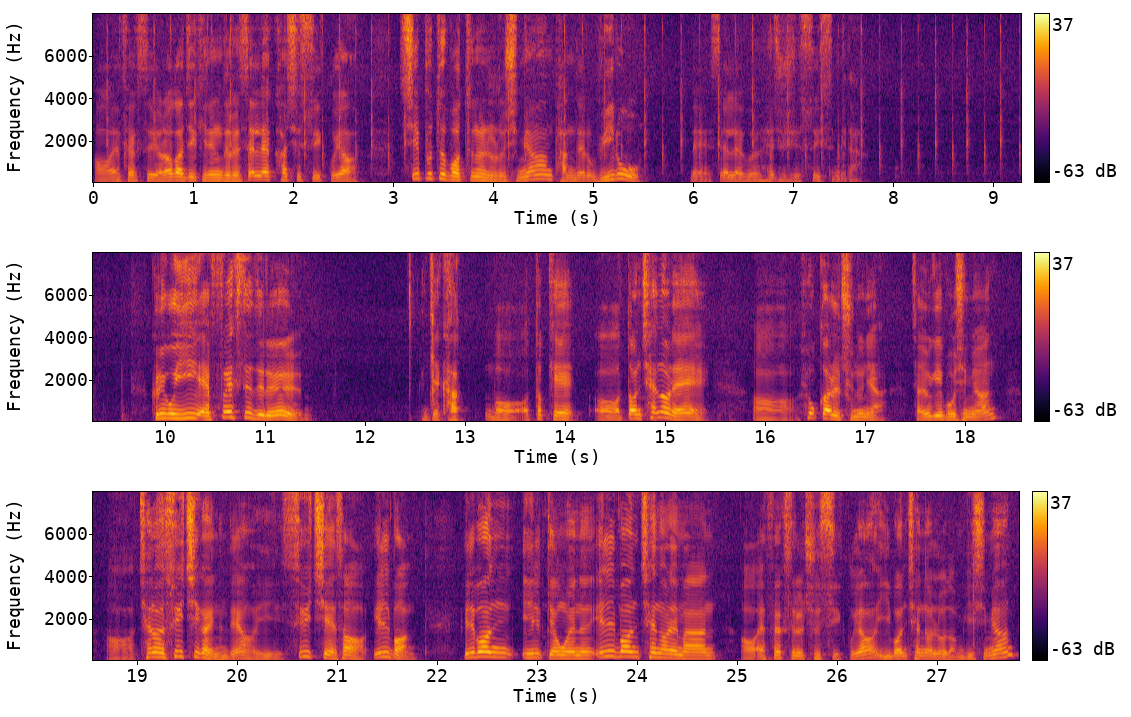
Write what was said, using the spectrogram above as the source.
어, FX 여러 가지 기능들을 셀렉하실 수 있고요. Shift 버튼을 누르시면 반대로 위로 네, 셀렉을 해 주실 수 있습니다. 그리고 이 FX들을 이제 각 뭐 어떻게 어, 어떤 채널에 어, 효과를 주느냐. 자, 여기 보시면 어, 채널 스위치가 있는데요. 이 스위치에서 1번 1번일 경우에는 1번 채널에만 어, FX를 줄 수 있고요. 2번 채널로 넘기시면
